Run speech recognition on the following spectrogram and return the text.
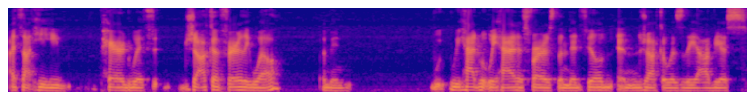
I thought he paired with Xhaka fairly well. I mean, we, had what we had as far as the midfield, and Xhaka was the obvious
